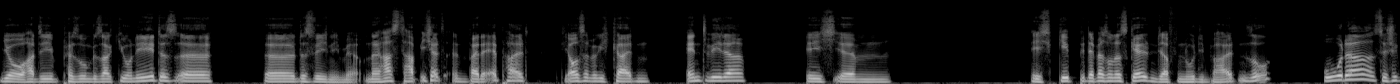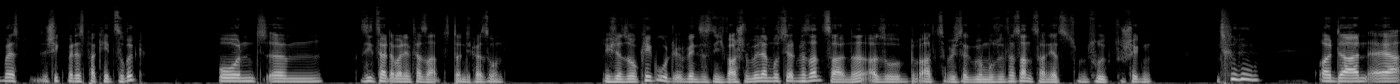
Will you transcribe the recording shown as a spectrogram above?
jo, hat die Person gesagt, jo, nee, das, äh, äh, das will ich nicht mehr. Und dann hast, habe ich halt bei der App halt die Auswahlmöglichkeiten, entweder ich, ähm, ich gebe der Person das Geld und die darf nur die behalten, so, oder sie schickt mir das, schickt mir das Paket zurück und ähm, sieht halt aber den Versand, dann die Person. Ich dann so, okay, gut, wenn sie es nicht waschen will, dann muss sie halt Versand zahlen, ne? Also habe ich gesagt, man muss den Versand zahlen, jetzt um zurückzuschicken. und dann äh,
